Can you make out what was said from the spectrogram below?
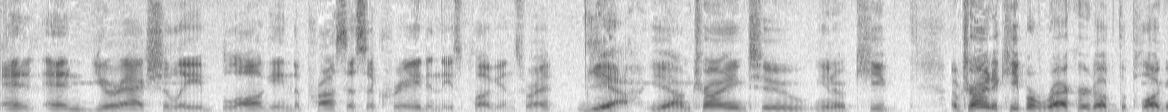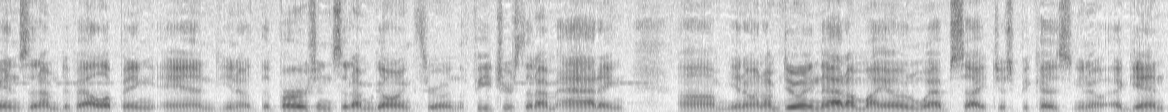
And and you're actually blogging the process of creating these plugins, right? Yeah, yeah. I'm trying to, you know, keep. I'm trying to keep a record of the plugins that I'm developing, and you know, the versions that I'm going through, and the features that I'm adding. Um, you know, and I'm doing that on my own website just because, you know, again,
